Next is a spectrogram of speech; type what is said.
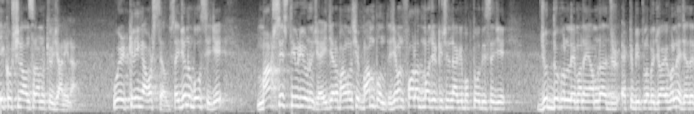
এই কোশ্চেন আনসার আমরা কেউ জানি না। We are killing our selves এই জন্য বলছি যে মার্কসিস্ট থিওরি অনুযায়ী যারা বাংলাদেশে বামপন্থী, যেমন ফরাদ মজর কিছুদিন আগে বক্তব্য দিচ্ছে যে, যুদ্ধ করলে মানে আমরা একটা বিপ্লবে জয় হলে যাদের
